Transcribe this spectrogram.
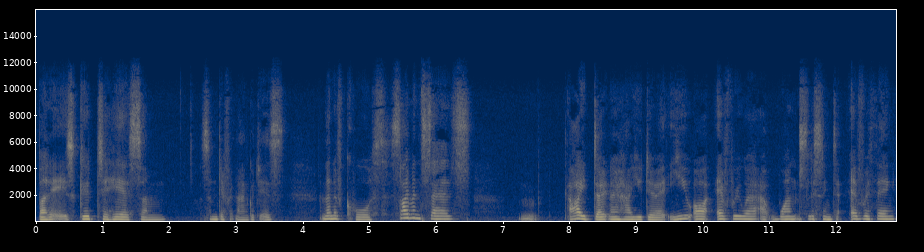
but it is good to hear some some different languages. And then, of course, Simon says, mm, I don't know how you do it. You are everywhere at once, listening to everything,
